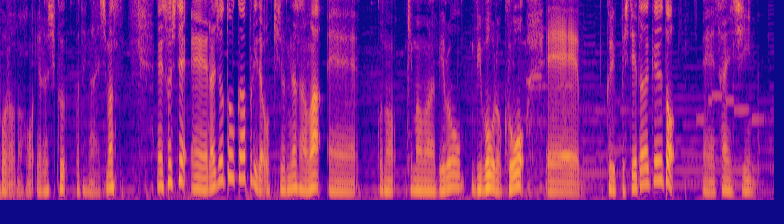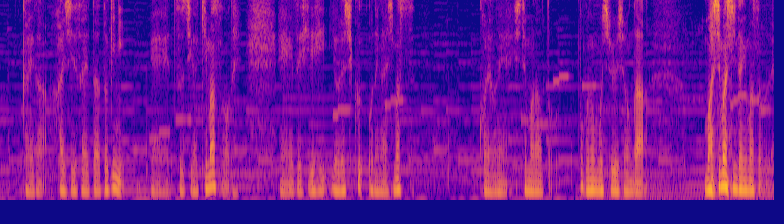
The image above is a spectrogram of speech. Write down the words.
フォローの方よろしくお願いします。えー、そして、えー、ラジオトークアプリでお聞きの皆さんは、えー、この気ままな美貌録を、えー、クリップしていただけると、えー、最新回が配信された時に、えー、通知が来ますので、えー、ぜひぜひよろしくお願いします。これをね、してもらうと、僕のモチベーションがマシマシになりますので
